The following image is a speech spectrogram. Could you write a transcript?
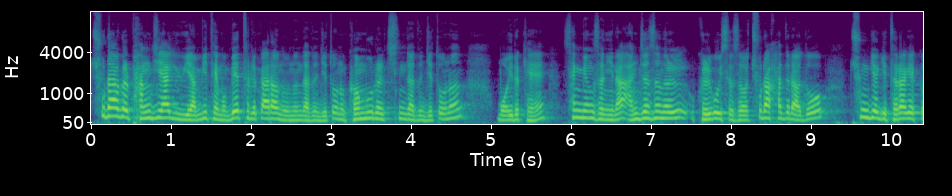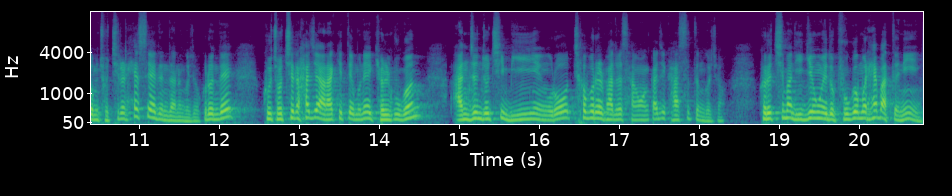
추락을 방지하기 위한 밑에 뭐 매트를 깔아 놓는다든지 또는 건물을 친다든지 또는 뭐 이렇게 생명선이나 안전선을 걸고 있어서 추락하더라도 충격이 덜하게끔 조치를 했어야 된다는 거죠. 그런데 그 조치를 하지 않았기 때문에 결국은 안전조치 미이행으로 처벌을 받을 상황까지 갔었던 거죠. 그렇지만 이 경우에도 부검을 해봤더니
